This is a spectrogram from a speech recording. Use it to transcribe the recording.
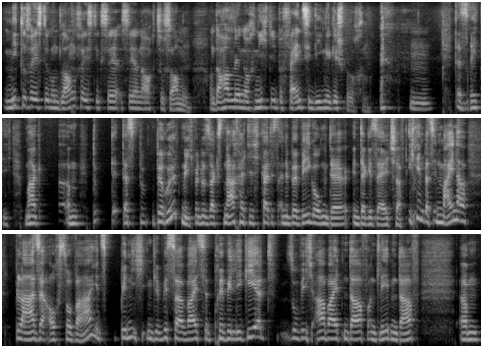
mittelfristig und langfristig sehr, sehr nach zusammen. Und da haben wir noch nicht über fancy Dinge gesprochen. Das ist richtig. Marc, ähm, du, das berührt mich, wenn du sagst, Nachhaltigkeit ist eine Bewegung der, in der Gesellschaft. Ich nehme das in meiner Blase auch so wahr. Jetzt bin ich in gewisser Weise privilegiert, so wie ich arbeiten darf und leben darf. Ähm,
